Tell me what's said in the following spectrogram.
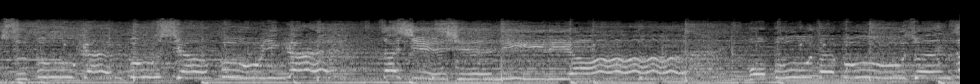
是不敢、不想、不应该再谢谢你的爱，我不得不存在，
